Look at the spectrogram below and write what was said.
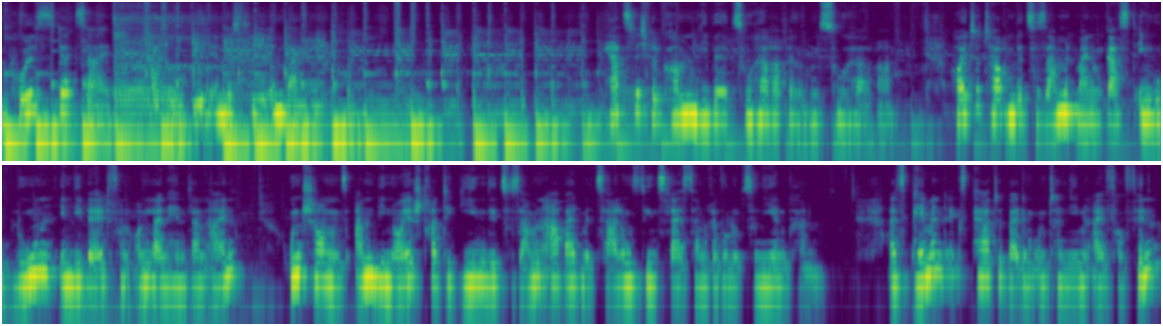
Puls der Zeit. Automobilindustrie im Wandel. Herzlich willkommen, liebe Zuhörerinnen und Zuhörer. Heute tauchen wir zusammen mit meinem Gast Ingo Blum in die Welt von Online-Händlern ein und schauen uns an, wie neue Strategien die Zusammenarbeit mit Zahlungsdienstleistern revolutionieren können. Als Payment-Experte bei dem Unternehmen i4Fin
